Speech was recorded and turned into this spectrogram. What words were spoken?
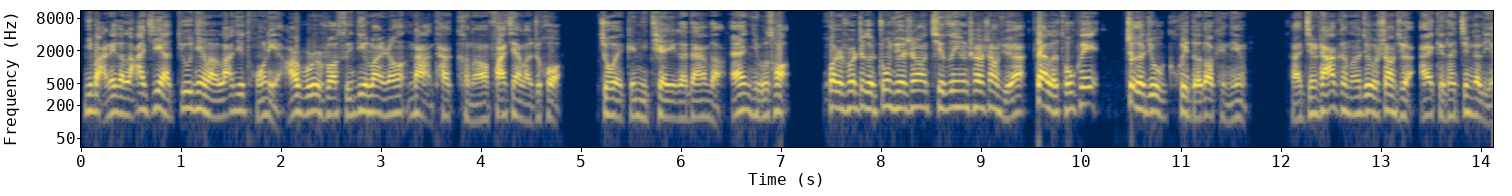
你把这个垃圾啊丢进了垃圾桶里，而不是说随地乱扔，那他可能发现了之后就会给你贴一个单子，哎，你不错。或者说这个中学生骑自行车上学戴了头盔，这个就会得到肯定啊。警察可能就上去哎给他敬个礼，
